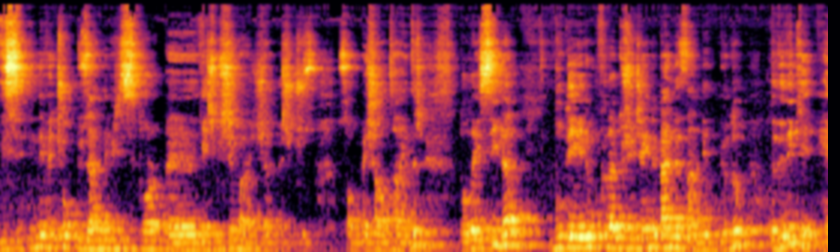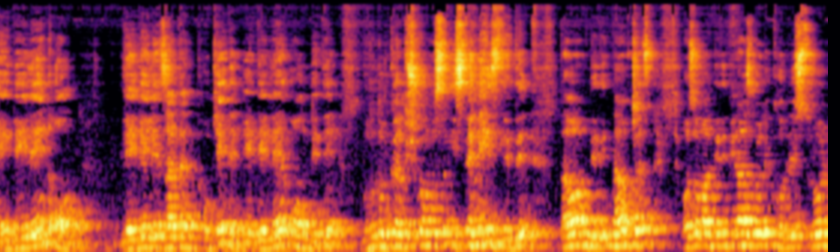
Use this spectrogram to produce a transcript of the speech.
disiplinli ve çok düzenli bir spor e, geçmişim var yaklaşık şu son 5-6 aydır. Dolayısıyla bu değerin bu kadar düşeceğini ben de zannetmiyordum. O da dedi ki HDL'nin 10. LDL zaten okey de HDL 10 dedi. Bunun da bu kadar düşük olmasını istemeyiz dedi. Tamam dedik ne yapacağız? O zaman dedi biraz böyle kolesterol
